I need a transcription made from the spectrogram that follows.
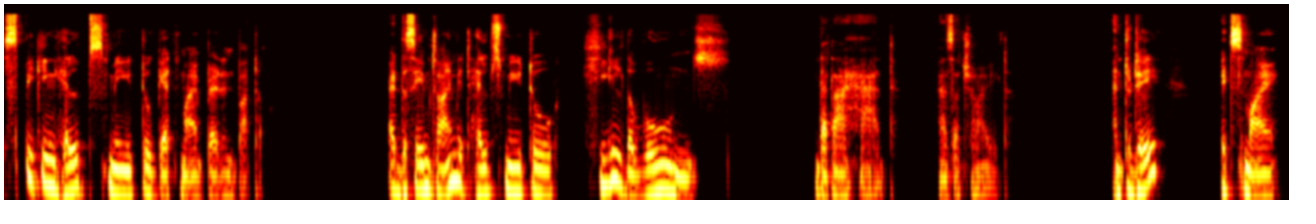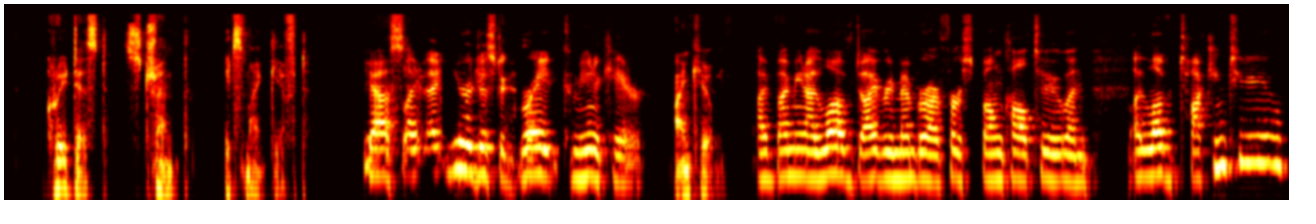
speaking helps me to get my bread and butter. At the same time, it helps me to heal the wounds that I had as a child. And today, it's my greatest strength. It's my gift. Yes, I, I, you're just a great communicator. Thank you. I, I mean, I loved, I remember our first phone call too, and I loved talking to you.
